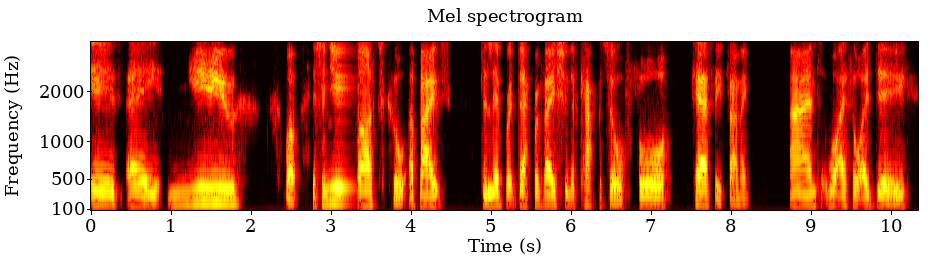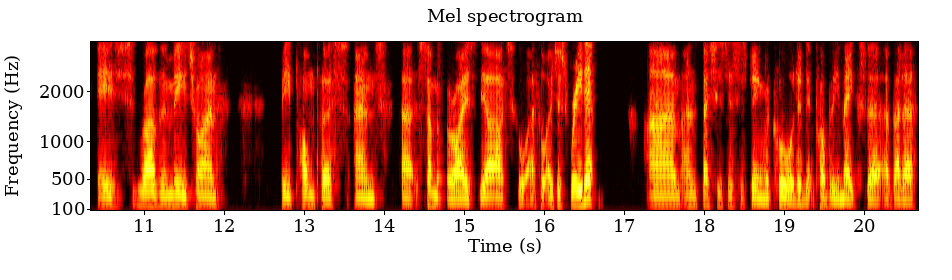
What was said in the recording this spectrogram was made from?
is a new, well, it's a new article about deliberate deprivation of capital for care fee planning. And what I thought I'd do is rather than me try and be pompous and uh, summarize the article, I thought I'd just read it. Um, and especially as this is being recorded, it probably makes a, a better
